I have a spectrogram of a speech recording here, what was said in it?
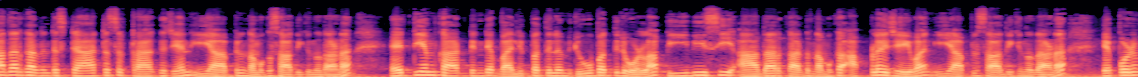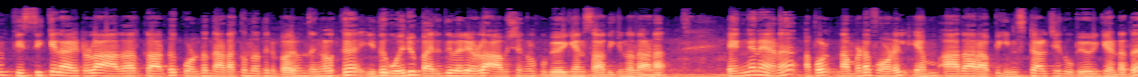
ആധാർ കാർഡിന്റെ സ്റ്റാറ്റസ് ട്രാക്ക് ചെയ്യാൻ ഈ ആപ്പിൽ നമുക്ക് സാധിക്കുന്നതാണ്. എ ടി എം കാർഡിന്റെ വലിപ്പത്തിലും രൂപത്തിലുമുള്ള P V C Aadhaar card നമുക്ക് അപ്ലൈ ചെയ്യുവാൻ ഈ ആപ്പിൽ സാധിക്കുന്നതാണ്. എപ്പോഴും ഫിസിക്കലായിട്ടുള്ള ആധാർ കാർഡ് കൊണ്ട് നടക്കുന്നതിന് പകരം നിങ്ങൾക്ക് ഇത് ഒരു പരിധിവരെയുള്ള ആവശ്യങ്ങൾക്ക് ഉപയോഗിക്കാൻ സാധിക്കുന്നതാണ്. എങ്ങനെയാണ് അപ്പോൾ നമ്മുടെ ഫോണിൽ എം ആധാർ ആപ്പ് ഇൻസ്റ്റാൾ ചെയ്ത് ഉപയോഗിക്കേണ്ടത്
